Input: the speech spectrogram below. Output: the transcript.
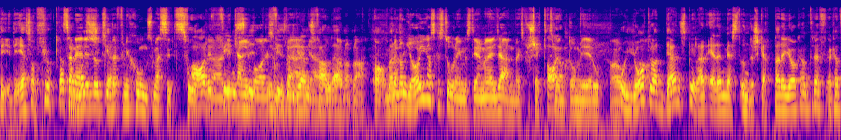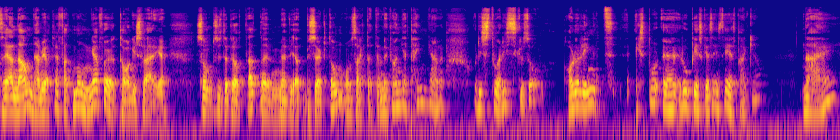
det, det är en sån fruktansvärd Sen är det muskel. liksom definitionsmässigt svårt. Ja, det där. finns kan ju li- vara det liksom finns lite vägar gränsfall och bla, där. bla, bla. Ja, men, men- de gör ju ganska stora investeringar med järnvägsprojekt Ja, ja. runt om i Europa. Och jag tror att den spelaren är den mest underskattade. Jag kan, träffa, jag kan inte säga namn här men jag har träffat många företag i Sverige som suttit och pratat när, när vi har besökt dem och sagt att ja, men vi har inga pengar och det är stora risker och så. Har du ringt export, eh, Europeiska investeringsbanken? Nej.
